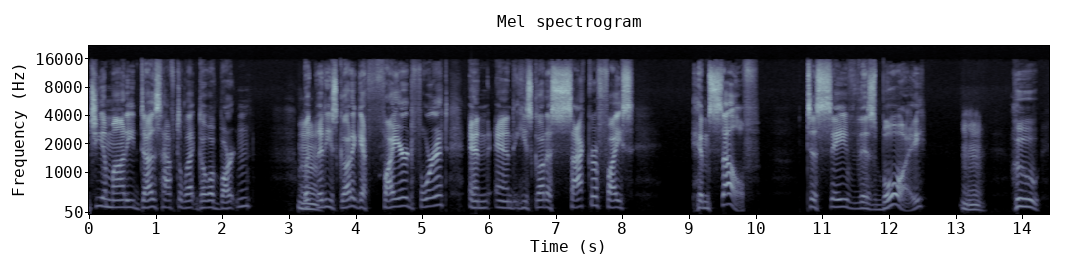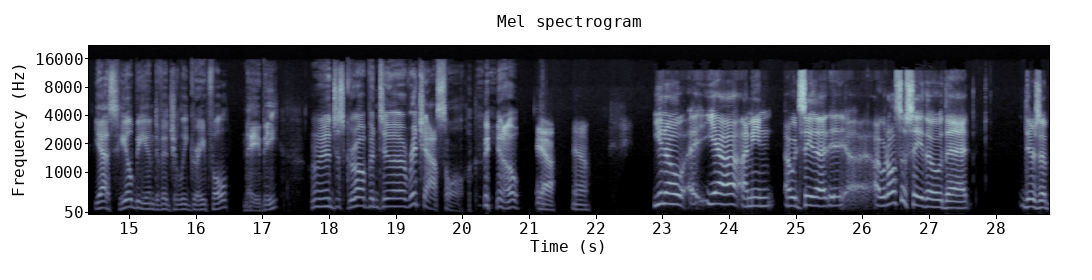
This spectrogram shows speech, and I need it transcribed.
Giamatti does have to let go of Barton, but Mm. that he's got to get fired for it and and he's got to sacrifice himself to save this boy Mhm. who yes he'll be individually grateful maybe just grow up into a rich asshole you know Yeah, yeah. You know, uh, yeah. I mean, I would say that. uh, I would also say though that there's a,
